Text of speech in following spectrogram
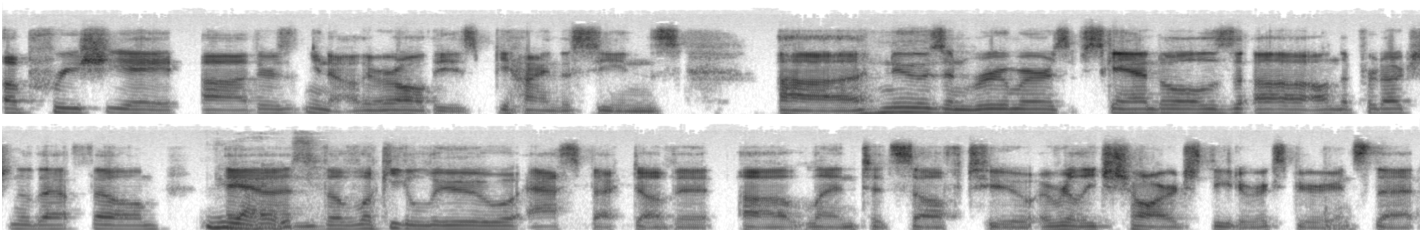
appreciate. Uh, there's, you know, there are all these behind the scenes uh, news and rumors of scandals uh, on the production of that film. Yes. And the looky loo aspect of it uh, lent itself to a really charged theater experience that,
